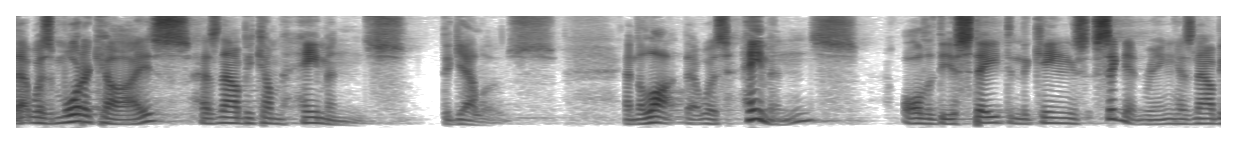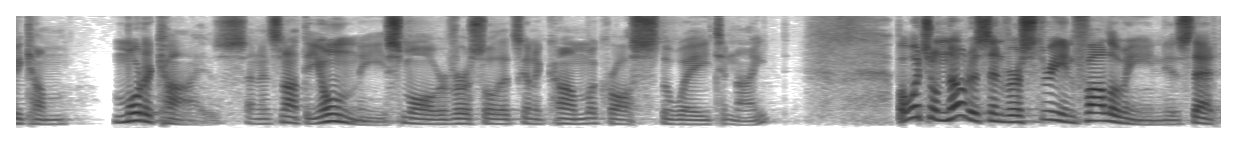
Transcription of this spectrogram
that was Mordecai's has now become Haman's, the gallows. And the lot that was Haman's, all of the estate and the king's signet ring, has now become Mordecai's. And it's not the only small reversal that's going to come across the way tonight. But what you'll notice in verse 3 and following is that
